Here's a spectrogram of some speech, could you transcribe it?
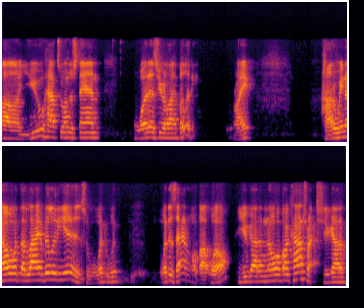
uh, you have to understand what is your liability, right? How do we know what the liability is? What what what is that all about? Well, you got to know about contracts. You got to,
